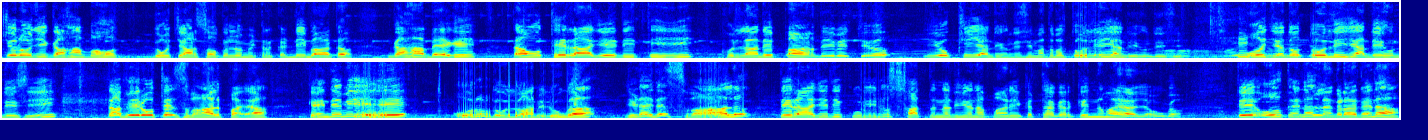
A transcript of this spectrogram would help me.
ਚਲੋ ਜੀ ਗਾਹਾਂ ਬਹੁਤ 2-400 ਕਿਲੋਮੀਟਰ ਕੱਢੀ ਬਾਟ ਗਾਹਾਂ ਬਹਿ ਗਏ, ਤਾਂ ਉੱਥੇ ਰਾਜੇ ਦੀ ਧੀ ਫੁੱਲਾਂ ਦੇ ਭਾਰ ਦੇ ਵਿੱਚ ਯੋਖੀ ਜਾਂਦੀ ਹੁੰਦੀ ਸੀ, ਮਤਲਬ ਤੋਲੀ ਜਾਂਦੀ ਹੁੰਦੀ ਸੀ। ਉਹ ਜਦੋਂ ਤੋਲੀ ਜਾਂਦੀ ਹੁੰਦੀ ਸੀ, ਤਾਂ ਫਿਰ ਉੱਥੇ ਸਵਾਲ ਪਾਇਆ। ਕਹਿੰਦੇ ਵੀ ਇਹ ਉਹਨੂੰ ਡੋਲਵਾ ਮਿਲੂਗਾ, ਜਿਹੜਾ ਇਹਦੇ ਸਵਾਲ ਤੇ ਰਾਜੇ ਦੀ ਕੁੜੀ ਨੂੰ ਸੱਤ ਨਦੀਆਂ ਦਾ ਪਾਣੀ ਇਕੱਠਾ ਕਰਕੇ ਨਵਾਇਆ ਜਾਊਗਾ। ਤੇ ਉਹ ਕਹਿੰਦਾ, ਲੰਗੜਾ ਕਹਿੰਦਾ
